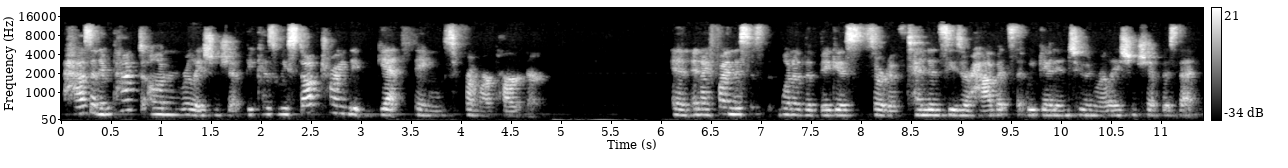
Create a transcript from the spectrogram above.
has an impact on relationship because we stop trying to get things from our partner. And and i find this is one of the biggest sort of tendencies or habits that we get into in relationship is that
